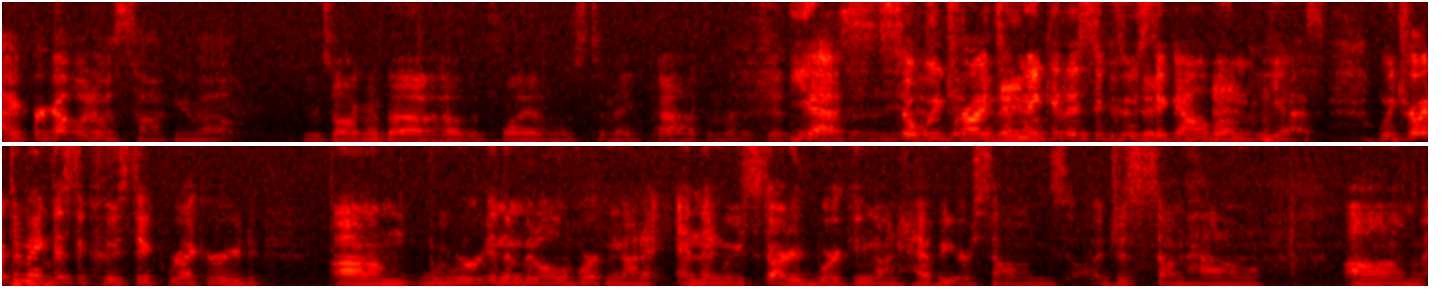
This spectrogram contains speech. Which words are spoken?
I forgot what I was talking about. You were talking about how the plan was to make Path and then it didn't. Yes, happen. so we Like, tried the to name make it this acoustic album. Yes, we tried to make this acoustic record. Um, we were in the middle of working on it, and then we started working on heavier songs uh, just somehow. Um,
